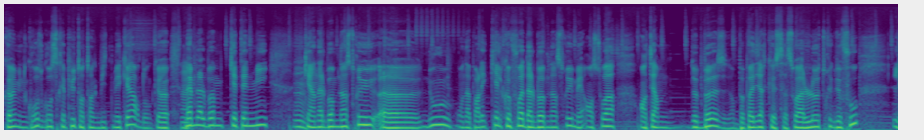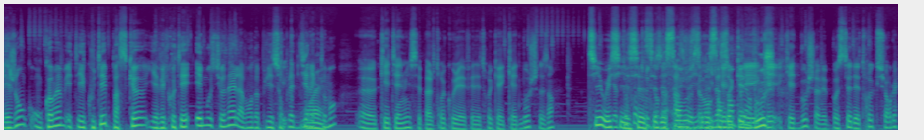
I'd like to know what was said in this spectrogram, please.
quand même une grosse grosse répute en tant que beatmaker. Donc euh, Mm. même l'album Ket Enemy Mm. qui est un album d'instru, euh, nous on a parlé quelques fois d'album d'instru, mais en soi en termes de buzz, on peut pas dire que ça soit le truc de fou. Les gens ont quand même été écoutés parce qu'il y avait le côté émotionnel avant d'appuyer sur play directement. Euh, Kate Enemy, c'est pas le truc où il avait fait des trucs avec Kate Bush, c'est ça? Si, oui, Il c'est des ça. samples il Kate Bush avait posté des trucs sur lui.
